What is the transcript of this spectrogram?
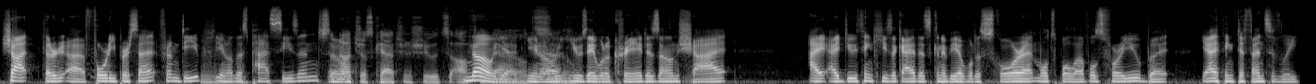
shot 30 uh, 40% from deep, you know, this past season. So So not just catch and shoots off. no, yeah, you know, so- he was able to create his own shot. I, I do think he's a guy that's going to be able to score at multiple levels for you, but yeah, I think defensively,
